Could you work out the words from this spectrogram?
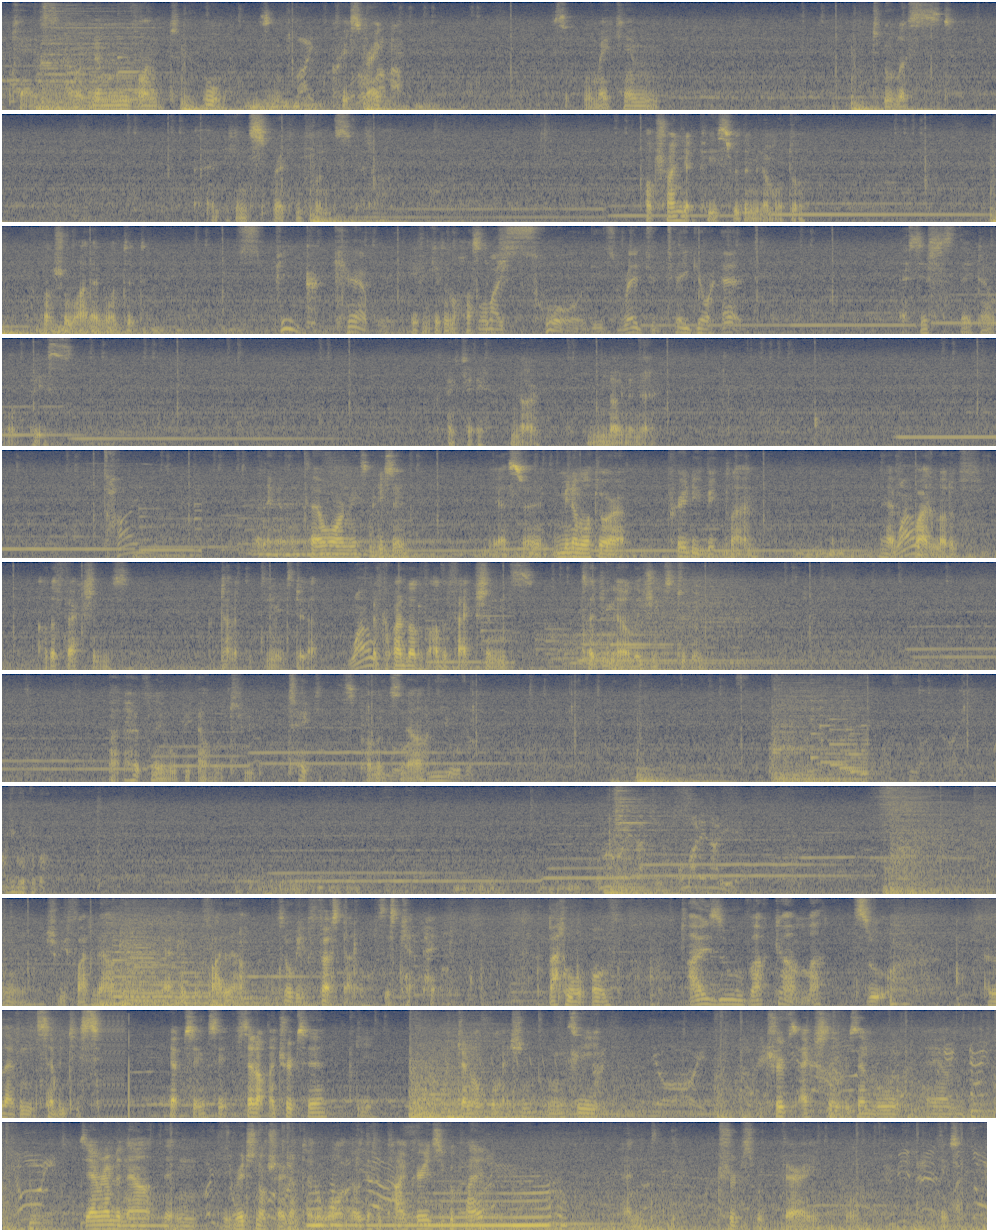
Okay, so we're gonna move on to ooh, some increased strength. So we'll make him duelist. And he can spread influence better. I'll try and get peace with the Minamoto. Not sure why they want it. Speak carefully, Even give them a or my sword is ready to take your head. As if they don't want peace. Okay, no. No, no, no. Time Are they gonna declare me pretty soon? Yeah, so Minamoto are a pretty big plan. They have Wow. quite a lot of other factions. God damn it, didn't mean to do that. They have quite a lot of other factions pledging their allegiance to them. But hopefully we'll be able to take this province now. 1176. Yep, so you can see, I've set up my troops here, pretty general formation. And you can see the troops actually resemble a, um, See, I remember now that in the original Shogun Total War, there were different time periods you could play, and the troops would vary,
